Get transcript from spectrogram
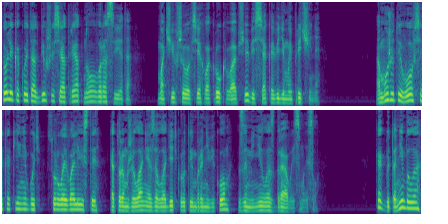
То ли какой-то отбившийся отряд нового рассвета, мочившего всех вокруг вообще без всякой видимой причины. А может и вовсе какие-нибудь сурвайвалисты, которым желание завладеть крутым броневиком заменило здравый смысл. Как бы то ни было,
